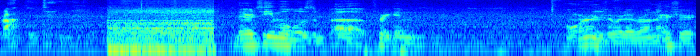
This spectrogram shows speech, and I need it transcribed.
Rockleton. Their T-Mobile's uh, freaking orange or whatever on their shirt.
